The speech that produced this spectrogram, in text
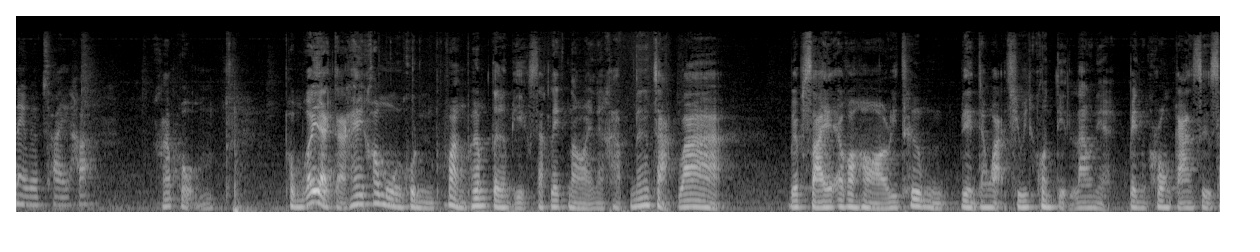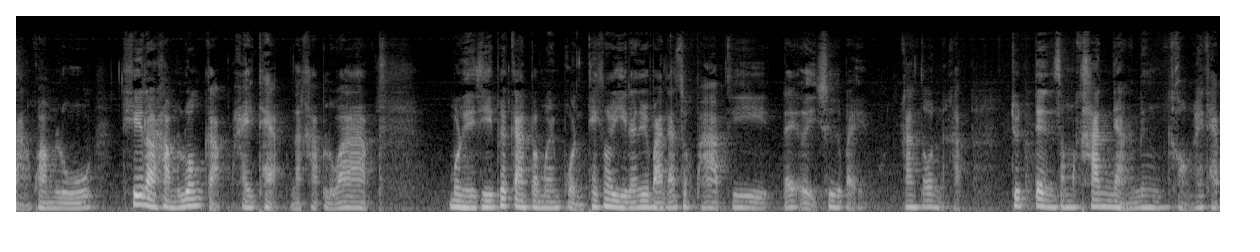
ในเว็บไซต์ค่ะ ครับผม ผมก็อยากจะให้ข้อมูลคุณผู้ฟังเพิ่มเติมอีกสักเล็กน้อยนะครับ เนื่องจากว่าเว็บไซต์แอลกอฮอล์ริทึมเปลี่ยนจังหวะชีวิตคนติดเหล้าเนี่ยเป็นโครงการสื่อสารความรู้ ที่เราทำร่วมกับ h i t a b นะครับ หรือว่ามูลนิธิเพื่อการประเมินผลเทคโนโลยีและนโยบายด้านสุขภาพที่ได้เอ่ยชื่อไปข้างต้นนะครับ จุดเด่นสำคัญอย่างหนึ่งของ h i t a b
